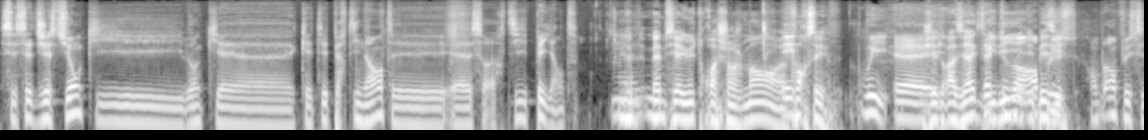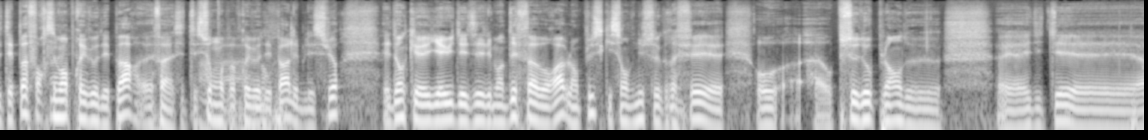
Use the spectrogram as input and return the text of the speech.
c'est cette gestion qui bon, qui, a, qui a été pertinente et, et est sortie payante. Même, même s'il y a eu trois changements euh, Et- forcés. Oui, euh, Gédrasiak, et En Béziers. plus, en, en plus, c'était pas forcément Ouais. prévu au départ. euh, Enfin, c'était Ah sûrement bah, pas prévu au départ les blessures. Et donc, euh, il y a eu des éléments défavorables en plus qui sont venus se greffer euh, au, pseudo plan de euh, édité euh,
